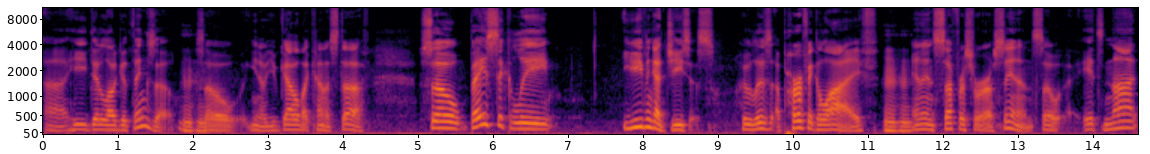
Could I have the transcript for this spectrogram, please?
Uh, he did a lot of good things though. Mhm. So you know you've got all that kind of stuff. So basically, you even got Jesus, who lives a perfect life hmm and then suffers for our sins. So it's not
